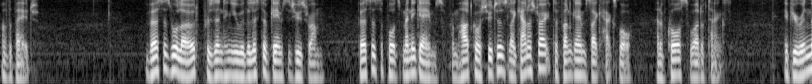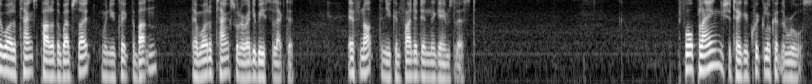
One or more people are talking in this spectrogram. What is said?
of the page. Versus will load, presenting you with a list of games to choose from. Versus supports many games, from hardcore shooters like Counter-Strike to fun games like HaxBall, and of course World of Tanks. If you're in the World of Tanks part of the website, when you click the button, then World of Tanks will already be selected. If not, then you can find it in the games list. Before playing, you should take a quick look at the rules.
